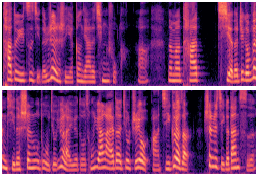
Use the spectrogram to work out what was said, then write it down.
他对于自己的认识也更加的清楚了。啊，那么他写的这个问题的深入度就越来越多，从原来的就只有啊几个字儿，甚至几个单词，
